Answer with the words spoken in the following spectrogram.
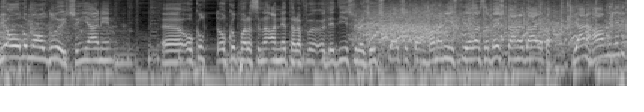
Bir oğlum olduğu için yani ee, okul okul parasını anne tarafı ödediği sürece hiç gerçekten bana ne istiyorlarsa beş tane daha yapar. Yani hamilelik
